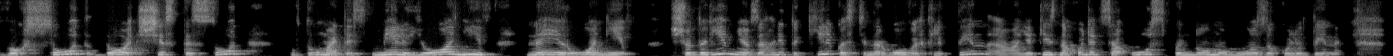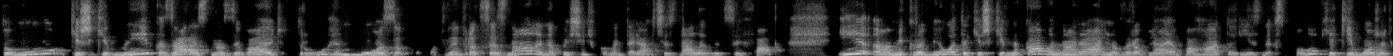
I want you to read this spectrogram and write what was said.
200 до 600 вдумайтесь, мільйонів нейронів, що дорівнює взагалі-то кількості нервових клітин, які знаходяться у спинному мозоку людини. Тому кишківник зараз називають другим мозоком. От ви про це знали? Напишіть в коментарях, чи знали ви цей факт. І мікробіота кишківника вона реально виробляє багато різних сполук, які можуть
